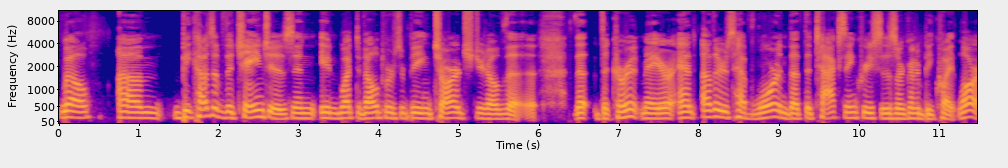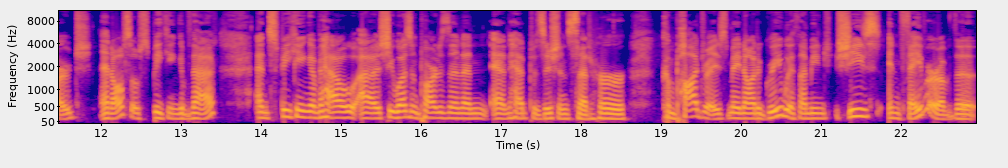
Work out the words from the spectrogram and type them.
Well, um, because of the changes in, in what developers are being charged, you know, the, the, the current mayor and others have warned that the tax increases are going to be quite large. And also speaking of that, and speaking of how, uh, she wasn't partisan and, and had positions that her compadres may not agree with. I mean, she's in favor of the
